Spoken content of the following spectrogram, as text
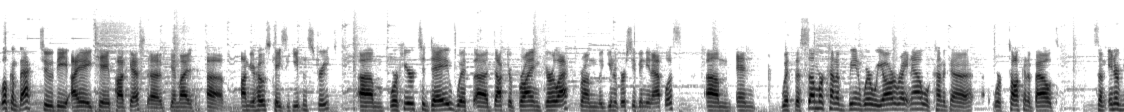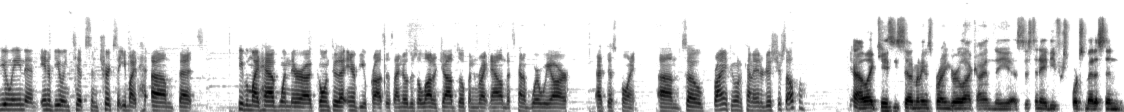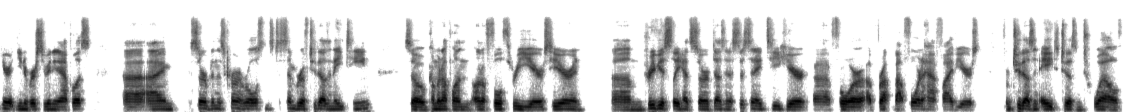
Welcome back to the IATA podcast. Uh, again, my, uh, I'm your host, Casey Hebenstreet. Um, we're here today with uh, Dr. Brian Gerlach from the University of Indianapolis. Um, and with the summer kind of being where we are right now, we're kind of we're talking about some interviewing and interviewing tips and tricks that you might um, that people might have when they're uh, going through that interview process. I know there's a lot of jobs open right now, and that's kind of where we are at this point. Um, so, Brian, if you want to kind of introduce yourself. Yeah, like Casey said, my name is Brian Gerlach. I'm the assistant AD for sports medicine here at the University of Indianapolis. Uh, I'm served in this current role since December of 2018, so coming up on on a full three years here, and um, previously had served as an assistant AT here uh, for about four and a half, five years from 2008 to 2012.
